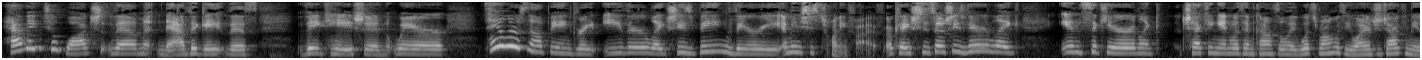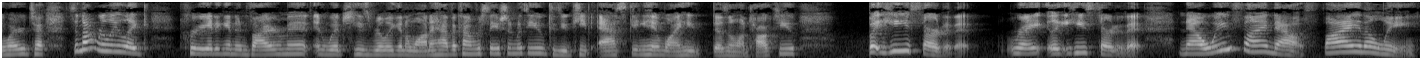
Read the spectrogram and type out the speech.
having to watch them navigate this vacation where Taylor's not being great either. Like she's being very I mean she's 25. Okay? She's so she's very like insecure and like checking in with him constantly. What's wrong with you? Why aren't you talking to me? Why are you talking? So not really like creating an environment in which he's really going to want to have a conversation with you because you keep asking him why he doesn't want to talk to you. But he started it right? Like he started it. Now we find out, finally,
